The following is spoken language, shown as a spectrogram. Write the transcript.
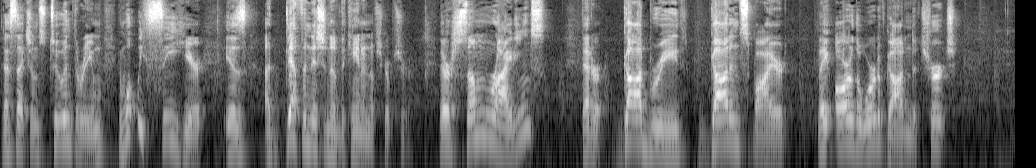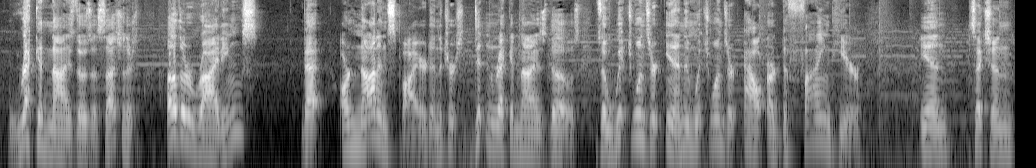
That's sections 2 and 3. And what we see here is a definition of the canon of Scripture. There are some writings that are God breathed, God inspired. They are the Word of God, and the church recognized those as such. And there's other writings that are not inspired, and the church didn't recognize those. So, which ones are in and which ones are out are defined here in section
